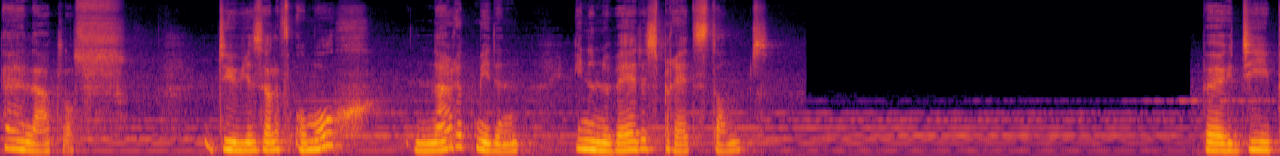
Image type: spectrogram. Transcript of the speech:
En laat los. Duw jezelf omhoog naar het midden in een wijde spreidstand. Buig diep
